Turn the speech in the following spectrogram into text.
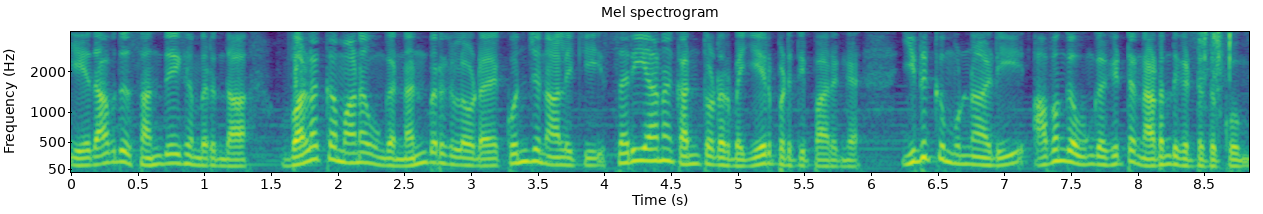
ஏதாவது சந்தேகம் இருந்தா வழக்கமான உங்க நண்பர்களோட கொஞ்ச நாளைக்கு சரியான கண் தொடர்பை ஏற்படுத்தி பாருங்க. இதுக்கு முன்னாடி அவங்க உங்ககிட்ட நடந்துகிட்டதுக்கும்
